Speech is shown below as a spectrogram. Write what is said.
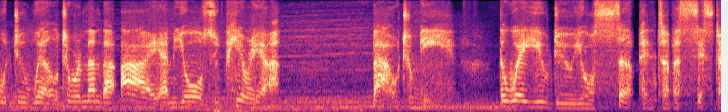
would do well to remember I am your superior. Bow to me the way you do your serpent of a sister.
